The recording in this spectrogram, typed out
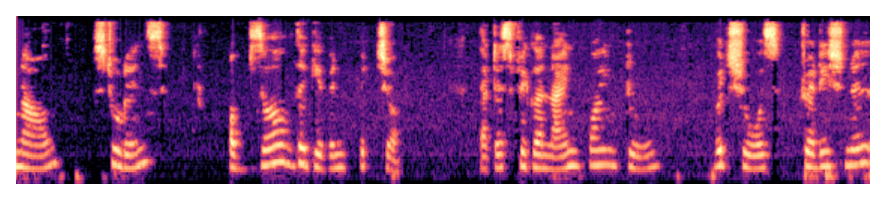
Now, students, observe the given picture that is figure 9.2 which shows traditional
